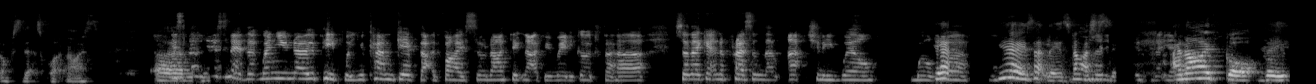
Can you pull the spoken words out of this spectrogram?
obviously, that's quite nice. Um, it's isn't it, that when you know people, you can give that advice, and I think that'd be really good for her. So they're getting a present that actually will will yeah. work. Yeah, exactly. It's nice. And I've got the,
